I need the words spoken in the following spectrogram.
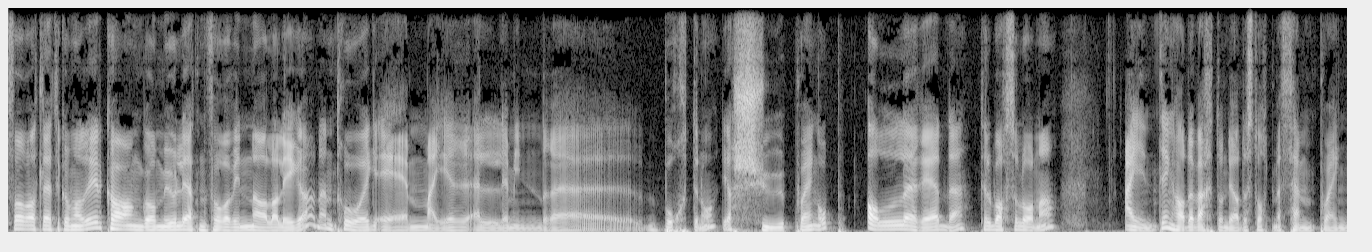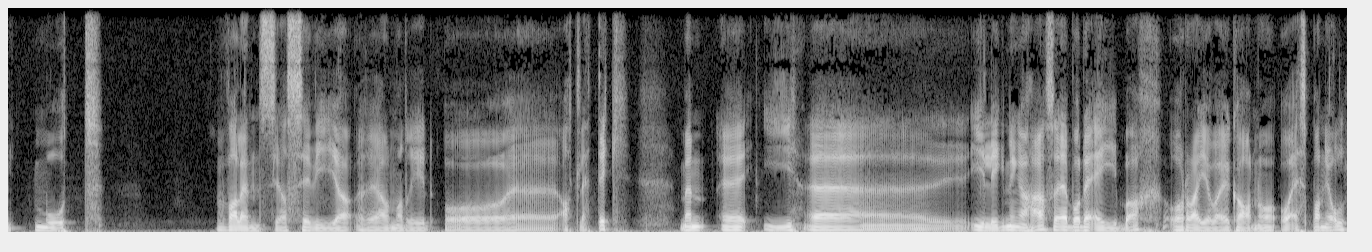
for Atletico Madrid hva angår muligheten for å vinne La Liga. Den tror jeg er mer eller mindre borte nå. De har sju poeng opp allerede til Barcelona. Én ting hadde vært om de hadde stått med fem poeng mot Valencia, Sevilla, Real Madrid og eh, Atletic. Men eh, i, eh, i ligninga her så er både Eibar og Rayo Vallecano og Español.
